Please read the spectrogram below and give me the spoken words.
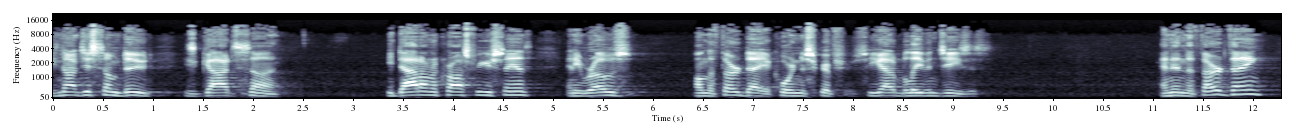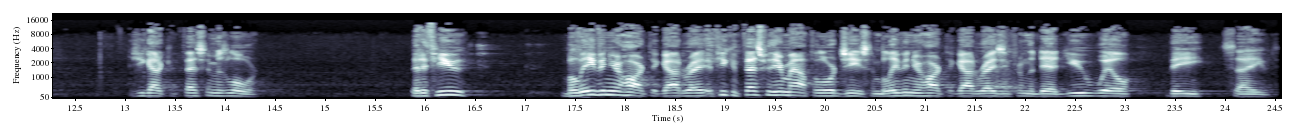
He's not just some dude. He's God's son. He died on the cross for your sins, and he rose on the third day according to scriptures. You got to believe in Jesus. And then the third thing is you got to confess him as Lord. That if you believe in your heart that God raised, if you confess with your mouth the Lord Jesus and believe in your heart that God raised him from the dead, you will be saved.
